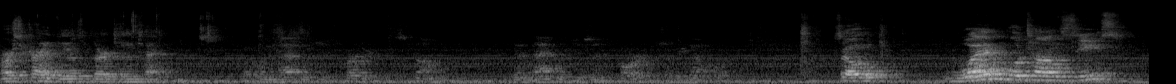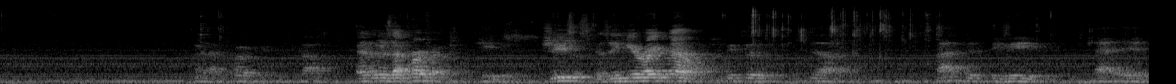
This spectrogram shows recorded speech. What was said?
First Corinthians thirteen ten. But when that which is perfect is come, then that which is in part shall be done away. So, when will tongues cease? And that perfect is God, And who's that perfect? Jesus. Jesus. Is he here right now? Because uh, the Baptists believe that it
